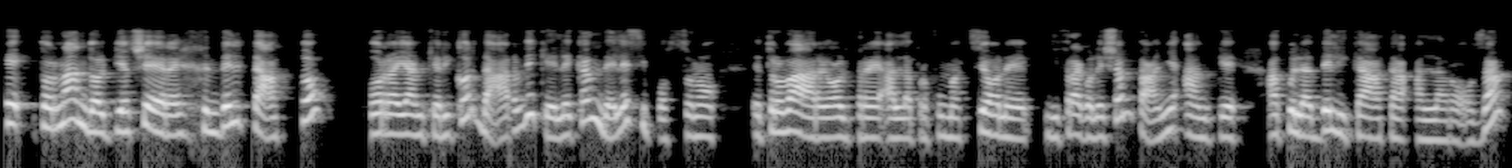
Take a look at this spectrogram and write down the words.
E tornando al piacere del tatto, Vorrei anche ricordarvi che le candele si possono eh, trovare, oltre alla profumazione di fragole e champagne, anche a quella delicata alla rosa,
